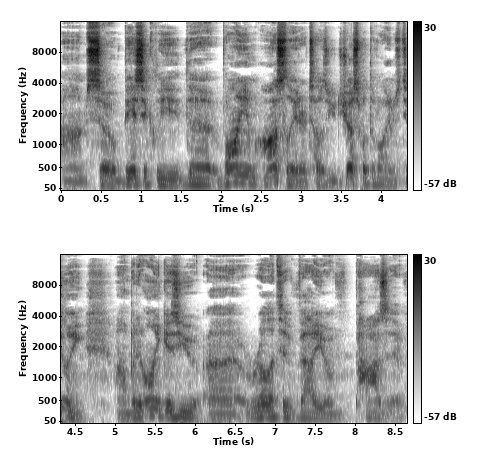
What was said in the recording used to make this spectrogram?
Um, so basically, the volume oscillator tells you just what the volume is doing, um, but it only gives you a relative value of positive.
